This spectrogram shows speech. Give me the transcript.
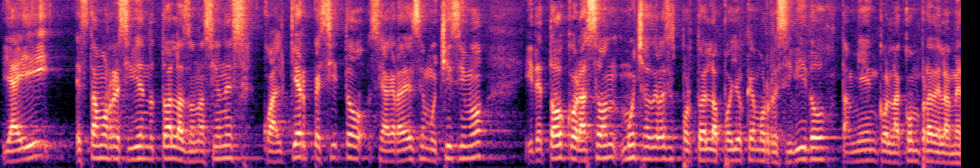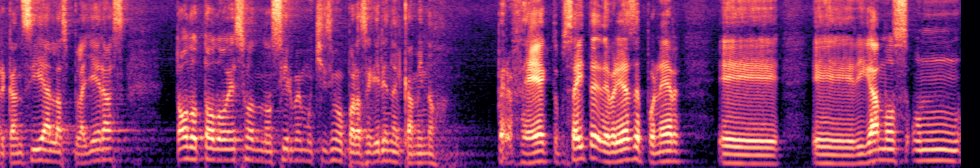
y ahí estamos recibiendo todas las donaciones. Cualquier pesito se agradece muchísimo y de todo corazón, muchas gracias por todo el apoyo que hemos recibido, también con la compra de la mercancía, las playeras. Todo, todo eso nos sirve muchísimo para seguir en el camino. Perfecto, pues ahí te deberías de poner, eh, eh, digamos, un,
